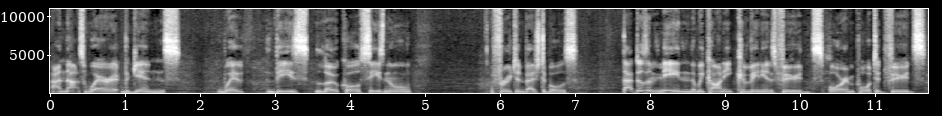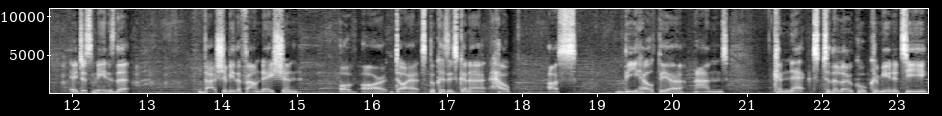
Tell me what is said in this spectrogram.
And that's where it begins with these local seasonal fruit and vegetables. That doesn't mean that we can't eat convenience foods or imported foods. It just means that that should be the foundation of our diets because it's going to help us be healthier and connect to the local community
